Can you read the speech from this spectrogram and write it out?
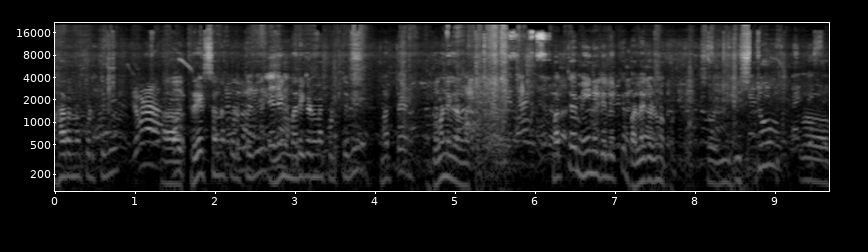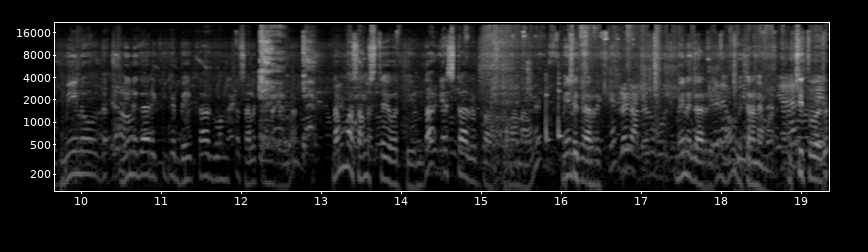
ಆಹಾರನ ಕೊಡ್ತೀವಿ ಕ್ರೇಟ್ಸನ್ನು ಕೊಡ್ತೀವಿ ಮೀನು ಮರಿಗಳನ್ನ ಕೊಡ್ತೀವಿ ಮತ್ತು ದೋಣಿಗಳನ್ನ ಕೊಡ್ತೀವಿ. ಮತ್ತು ಮೀನು ಹಿಡಿಲಿಕ್ಕೆ ಬಲೆಗಳನ್ನ ಕೊಡ್ತೀವಿ ಸೊ ಇದಿಷ್ಟು ಮೀನು ಮೀನುಗಾರಿಕೆಗೆ ಬೇಕಾಗುವಂಥ ಸಲಕರಣೆಗಳನ್ನ ನಮ್ಮ ಸಂಸ್ಥೆಯ ವತಿಯಿಂದ ಎಷ್ಟಾಗುತ್ತೋ ಅಷ್ಟನ್ನು ನಾವು ಮೀನುಗಾರರಿಗೆ ಮೀನುಗಾರರಿಗೆ ನಾವು ವಿತರಣೆ ಮಾಡ್ತೀವಿ. ಉಚಿತವಾಗಿ.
